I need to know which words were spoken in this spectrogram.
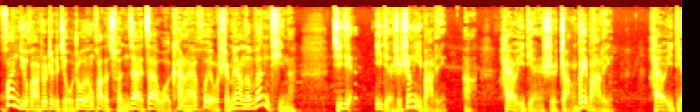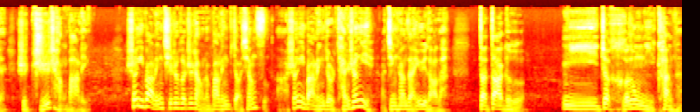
换句话说，这个酒桌文化的存在，在我看来会有什么样的问题呢？几点：一点是生意霸凌啊，还有一点是长辈霸凌。还有一点是职场霸凌，生意霸凌其实和职场的霸凌比较相似啊。生意霸凌就是谈生意啊，经常咱遇到的，大大哥，你这合同你看看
